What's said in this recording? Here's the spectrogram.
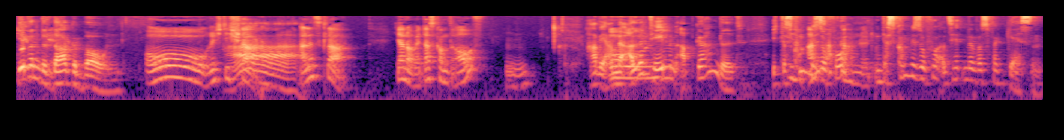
Given the Dog a Bone. Oh, richtig Ah. stark. Alles klar. Ja, Norbert, das kommt drauf. Ha, wir haben ja alle Und- Themen abgehandelt. Ich, das Wir kommt haben mir so alles vor. abgehandelt. Und- Das kommt mir so vor, als hätten wir was vergessen.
